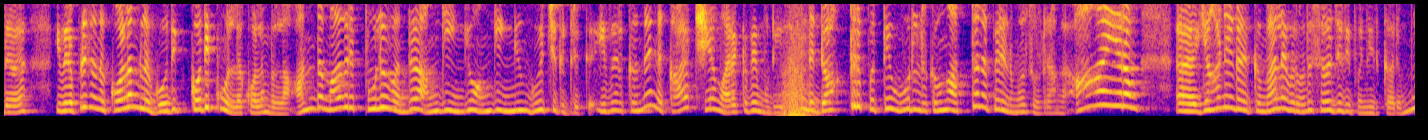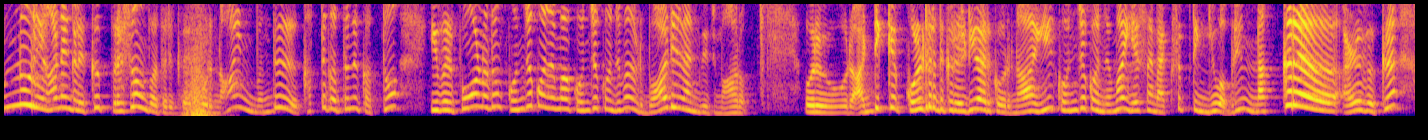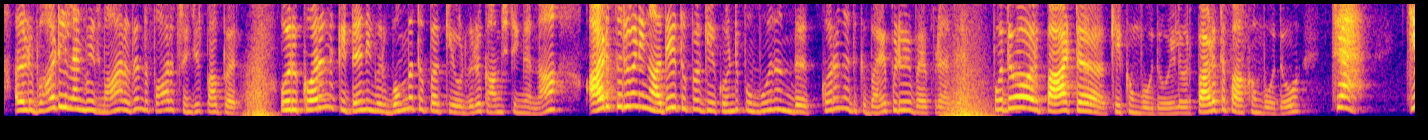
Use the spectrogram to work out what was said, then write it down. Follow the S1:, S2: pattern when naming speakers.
S1: இந்த இவர் எப்படி அந்த குழம்புல கொதி கொதிக்கும்ல குழம்புலாம் அந்த மாதிரி புழு வந்து அங்கேயும் இங்கேயும் அங்கேயும் இங்கேயும் குதிச்சுக்கிட்டு இருக்கு இவருக்கு வந்து இந்த காட்சியை மறக்கவே முடியல இந்த டாக்டரை பற்றி ஊரில் இருக்கவங்க அத்தனை பேர் என்னமோ சொல்கிறாங்க ஆயிரம் யானைகளுக்கு மேலே இவர் வந்து சர்ஜரி பண்ணியிருக்காரு முந்நூறு யானைகளுக்கு பிரசவம் பார்த்துருக்காரு ஒரு நாய் வந்து கற்று கத்துன்னு கத்தும் இவர் போனதும் கொஞ்சம் கொஞ்சமாக கொஞ்சம் கொஞ்சமாக அதோடய பாடி லாங்குவேஜ் மாறும் ஒரு ஒரு அடிக்க கொள்றதுக்கு ரெடியாக இருக்க ஒரு நாய் கொஞ்சம் கொஞ்சமாக எஸ் ஐம் அக்செப்டிங் யூ அப்படின்னு நக்கிற அளவுக்கு அதோட பாடி லாங்குவேஜ் மாறுறது அந்த ஃபாரஸ்ட் ரேஞ்சர் பார்ப்பார் ஒரு குரங்கு கிட்ட நீங்கள் ஒரு பொம்மை துப்பாக்கி ஒரு தடவை காமிச்சிட்டிங்கன்னா அடுத்த தடவை நீங்கள் அதே துப்பாக்கியை கொண்டு போகும்போது அந்த குரங்கு அதுக்கு பயப்படவே பயப்படாது பொதுவாக ஒரு பாட்டை கேட்கும்போதோ இல்லை ஒரு படத்தை பார்க்கும்போதோ சே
